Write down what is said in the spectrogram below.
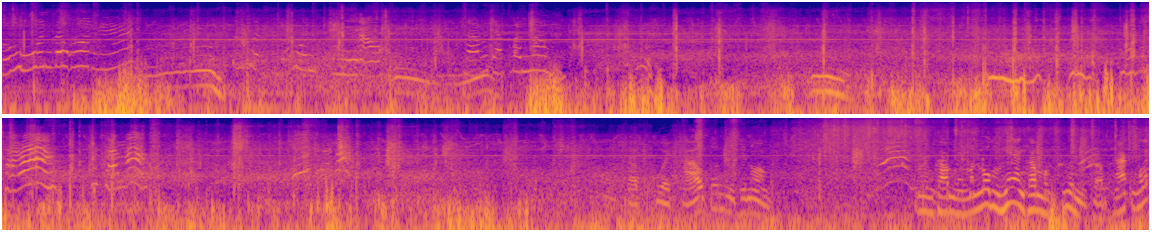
ตูนตูนนี้ เออ ตูนเหนียว อืม สามจับปนน้ำ อืม สามาสามา ครับกล้วยขาวต้นนี้พี่น้องเมืองคำเนี่ยมันล่มแห้งครับมันขึ้นครับหักหมด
